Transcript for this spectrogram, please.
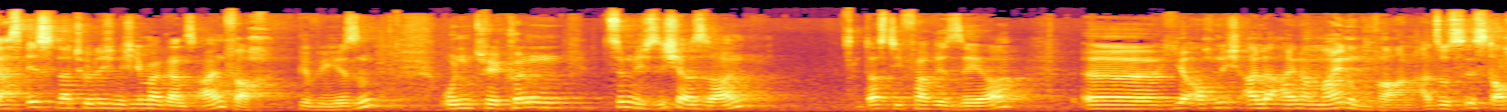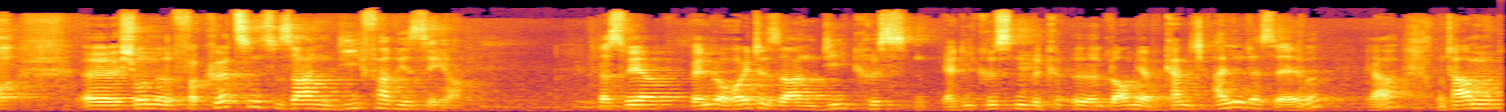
Das ist natürlich nicht immer ganz einfach gewesen und wir können ziemlich sicher sein, dass die Pharisäer äh, hier auch nicht alle einer Meinung waren. Also es ist auch äh, schon eine Verkürzung zu sagen, die Pharisäer. Das wäre, wenn wir heute sagen, die Christen. Ja, die Christen äh, glauben ja bekanntlich alle dasselbe. Ja, und haben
